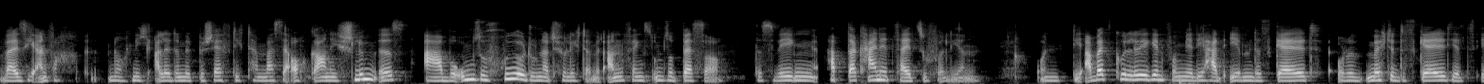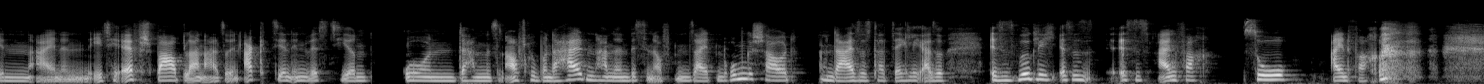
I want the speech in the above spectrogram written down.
weil sich einfach noch nicht alle damit beschäftigt haben, was ja auch gar nicht schlimm ist. Aber umso früher du natürlich damit anfängst, umso besser. Deswegen habt da keine Zeit zu verlieren. Und die Arbeitskollegin von mir, die hat eben das Geld oder möchte das Geld jetzt in einen ETF-Sparplan, also in Aktien investieren. Und da haben wir uns dann auch drüber unterhalten, haben dann ein bisschen auf den Seiten rumgeschaut. Und da ist es tatsächlich, also es ist wirklich, es ist, es ist einfach so einfach.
